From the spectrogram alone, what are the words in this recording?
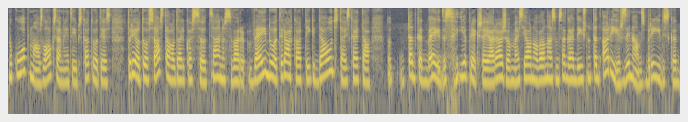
nu, kopumā uz lauksaimniecību skatoties, tur jau to sastāvdaļu, kas uh, cenas var veidot, ir ārkārtīgi daudz. Tā skaitā, nu, tad, kad beidzas iepriekšējā raža un mēs jauno vēl neesam sagaidījuši, nu, tad arī ir zināms brīdis, kad,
